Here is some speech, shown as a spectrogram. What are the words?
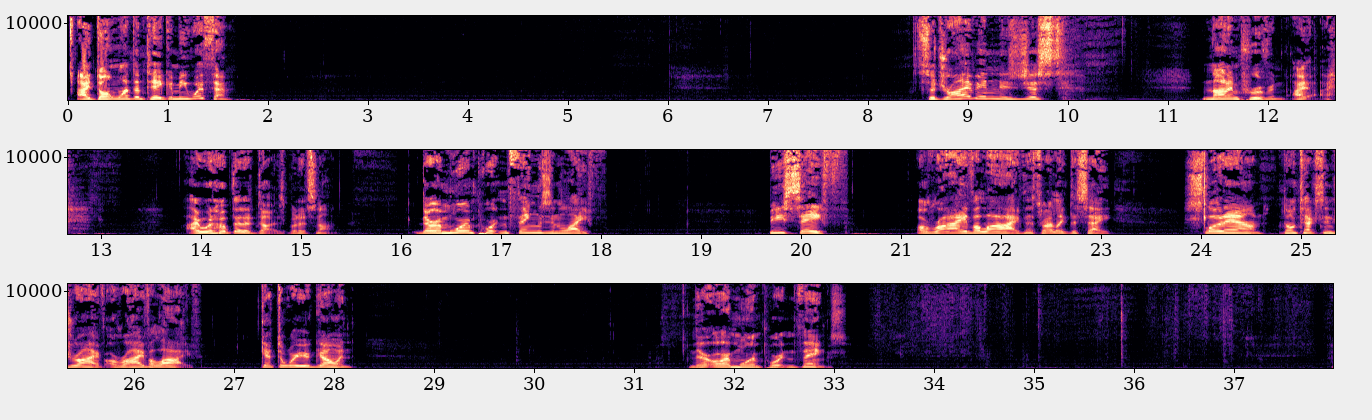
I don't want them taking me with them. So driving is just not improving. I I would hope that it does, but it's not. There are more important things in life. Be safe. Arrive alive. That's what I like to say. Slow down. Don't text and drive. Arrive alive. Get to where you're going. There are more important things.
